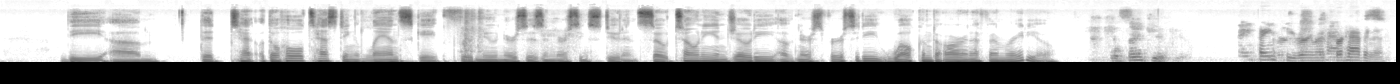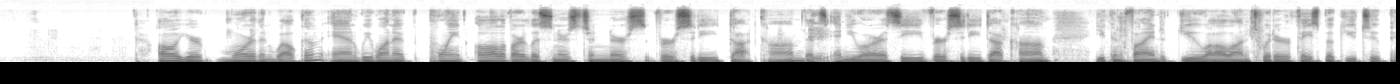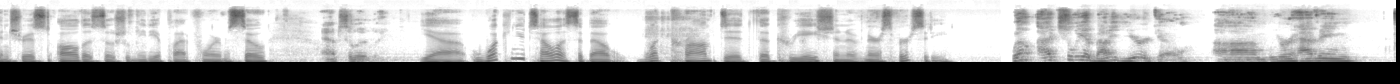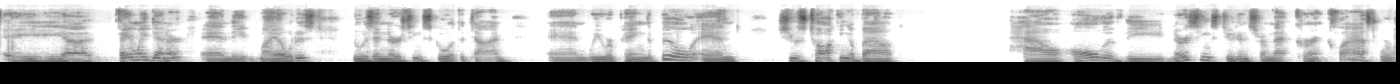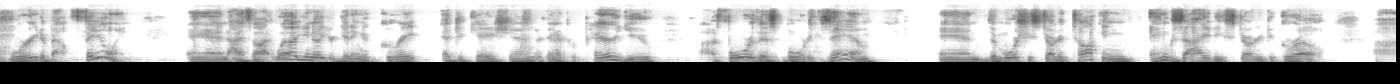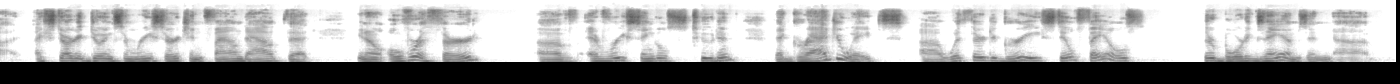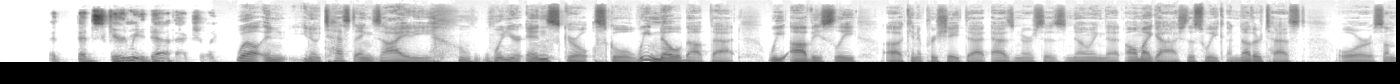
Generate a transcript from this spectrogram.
the um, the te- the whole testing landscape for new nurses and nursing students. So, Tony and Jody of Nurseversity, welcome to RNFM Radio. Well, thank you. Thank you very much for having us. Oh, you're more than welcome. And we want to point all of our listeners to nurseversity.com. That's N U R S E versity.com. You can find you all on Twitter, Facebook, YouTube, Pinterest, all those social media platforms. So, absolutely. Yeah. What can you tell us about what prompted the creation of Nurseversity? Well, actually, about a year ago, um, we were having a uh, family dinner, and the my oldest who was in nursing school at the time, and we were paying the bill, and she was talking about how all of the nursing students from that current class were worried about failing. And I thought, well, you know, you're getting a great education, they're going to prepare you uh, for this board exam. And the more she started talking, anxiety started to grow. Uh, I started doing some research and found out that, you know, over a third of every single student that graduates uh, with their degree still fails their board exams, and uh, that, that scared me to death, actually. Well, and you know, test anxiety when you're in school, school, we know about that. We obviously uh, can appreciate that as nurses, knowing that oh my gosh, this week another test or some.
